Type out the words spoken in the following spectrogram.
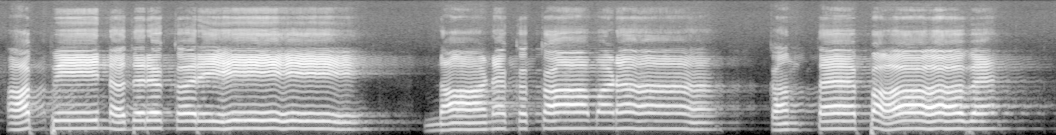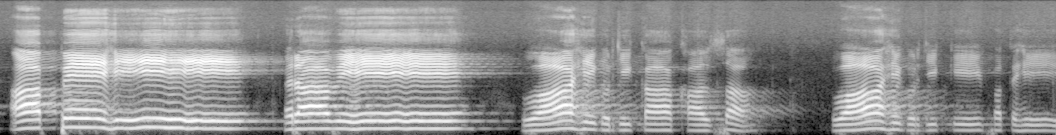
ਆਪੇ ਨਦਰ ਕਰੇ। ਨਾਨਕ ਕਾਮਣ ਕੰਤੈ ਭਾਵੈ, ਆਪੇ ਹੀ ਰਾਵੇ। ਵਾਹਿਗੁਰੂ ਜੀ ਕਾ ਖਾਲਸਾ, ਵਾਹਿਗੁਰੂ ਜੀ ਕੀ ਫਤਿਹ।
